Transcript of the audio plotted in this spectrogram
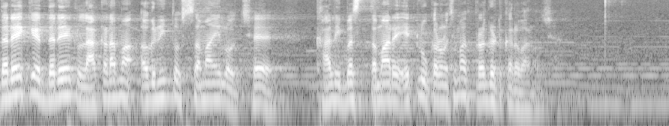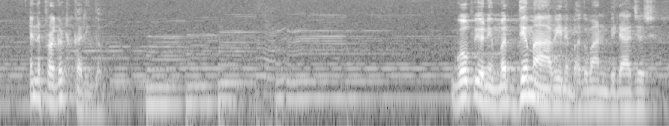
દરેકે દરેક લાકડામાં અગ્નિ તો સમાયેલો છે. ખાલી બસ તમારે એટલું કરવાનું છે પ્રગટ કરવાનું છે. એને પ્રગટ કરી દો. ગોપીઓની મધ્યમાં આવીને ભગવાન બિરાજે છે.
